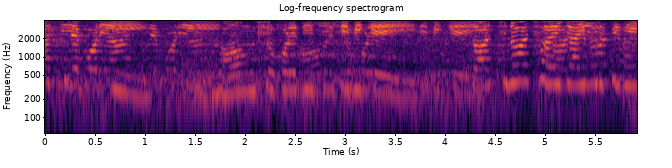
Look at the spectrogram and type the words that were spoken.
আছড়ে পড়ি, ধ্বংস করে দিই পৃথিবীকে। তছনছ হয়ে যায় পৃথিবী।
